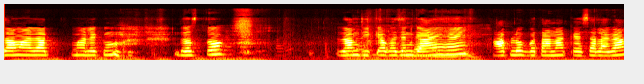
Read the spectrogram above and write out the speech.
असलकुम दोस्तों राम जी का भजन गाए हैं। आप लोग बताना कैसा लगा?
